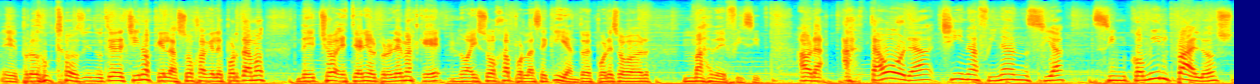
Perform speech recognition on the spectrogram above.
eh, productos industriales chinos que la soja que le exportamos. De hecho, este año el problema es que no hay soja por la sequía, entonces por eso va a haber más déficit. Ahora, hasta ahora China financia 5 mil palos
